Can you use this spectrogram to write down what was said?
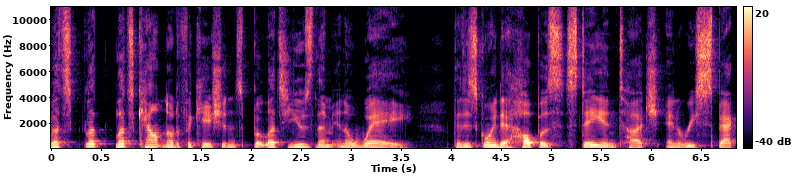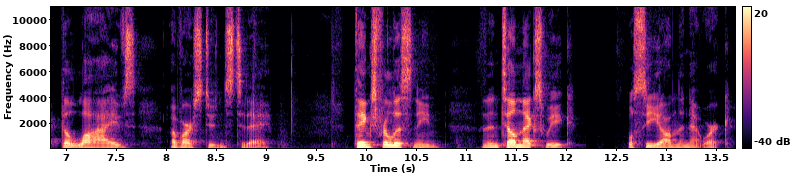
Let's let, let's count notifications, but let's use them in a way that is going to help us stay in touch and respect the lives of our students today. Thanks for listening, and until next week, we'll see you on the network.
